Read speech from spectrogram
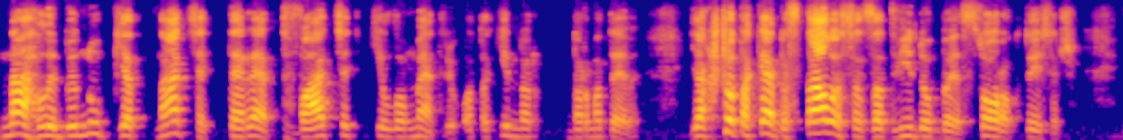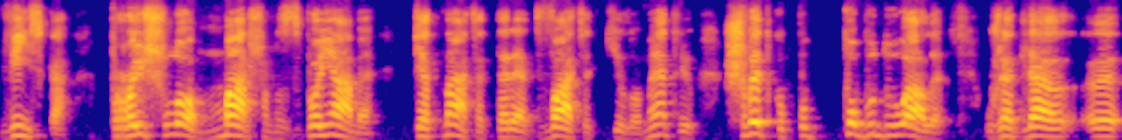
на глибину 15-20 кілометрів. Отакі нормативи. Якщо таке би сталося за дві доби 40 тисяч війська пройшло маршем з боями 15-20 кілометрів, швидко побудували вже для, е,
